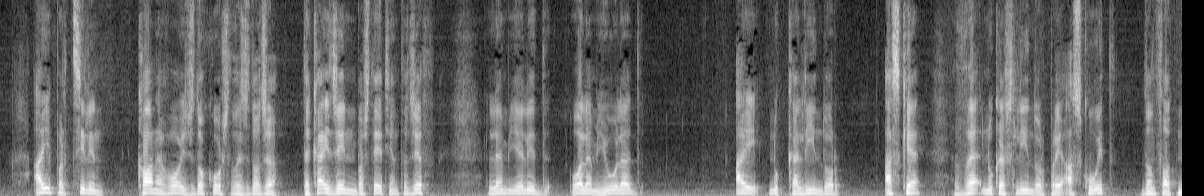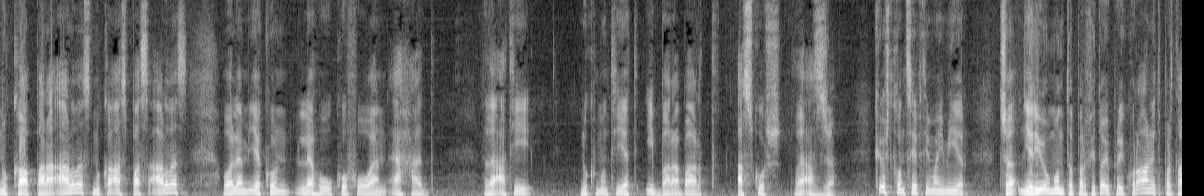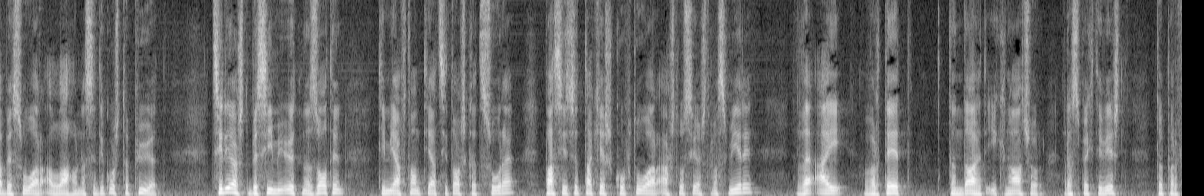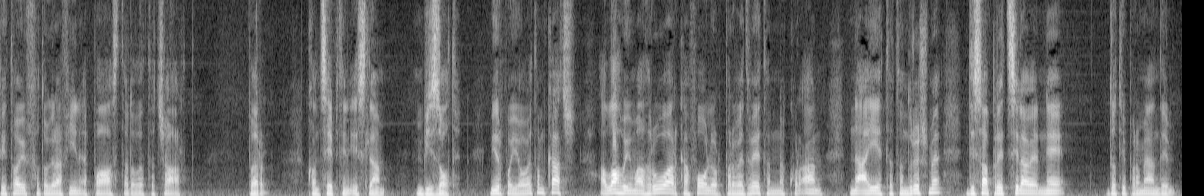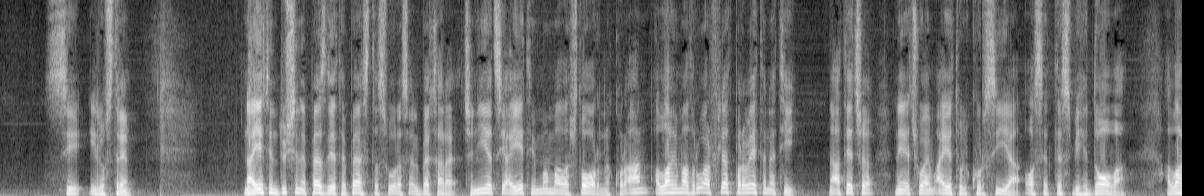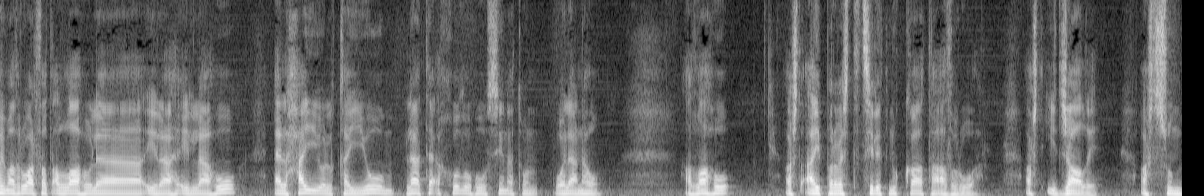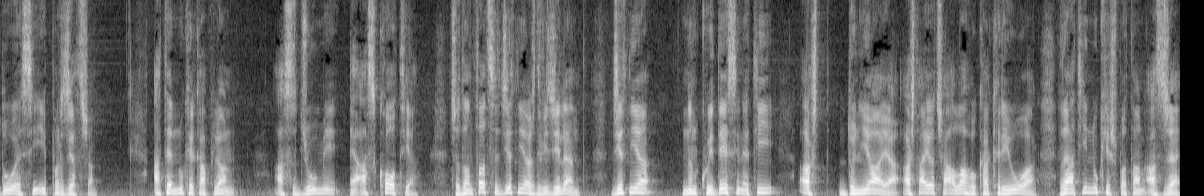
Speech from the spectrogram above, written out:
Ai për të Cilin ka nevojë çdokush dhe çdo gjë, tek Ai gjejnë mbështetjen të gjithë, Lem Yelid wa Lem Yulad, Ai nuk ka lindur askë dhe nuk është lindur prej askujt, do të thotë nuk ka paraardhës, nuk ka as pasardhës, Wa Lem Yekun Lehu Kufuwan Ahad, dhe Atij Nuk mund të jetë i barabartë askush dhe asgjë. Ky është koncepti më i mirë që njeriu mund të përfitojë prej Kur'anit për ta besuar Allahun. Nëse dikush të pyet, Cili është besimi yt në Zotin? ti mjafton t'ia citosh këtë sure, pasi që ta kesh kuptuar ashtu si është më së miri, dhe ai vërtet të ndahet i kënaqur, respektivisht të përfitojë fotografinë e pastër dhe të qartë për konceptin islam. mbi Zotin. Mirëpo jo vetëm kaq, Allahu i Madhëruar ka folur për vetveten në Kur'an në ajete të ndryshme, disa prej të cilave ne do t'i përmendim si ilustrim. Në ajetin dyqind e pesëdhjetë e pesë të surës El-Bekare, që njihet si ajeti më madhështor në Kur'an, Allahu i Madhëruar flet për veten e tij, në atë që ne e quajmë ajetul kursia ose tesbih dova. Allahu i Madhëruar thotë Allahu la ilahe illa hu, El Hayyu El Qayyum la ta'khudhuhu sinatun wa la nawm Allahu është Ai përveç të cilit nuk ka të adhuruar, është i gjalli, është sunduesi i përgjithshëm. Atë nuk e kaplon as gjumi e as kotja, që do të thotë se gjithnjë është vigjilent, gjithnjë nën kujdesin e tij është dunjaja, është ajo që Allahu ka krijuar dhe atij nuk i shpëton asgjë.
